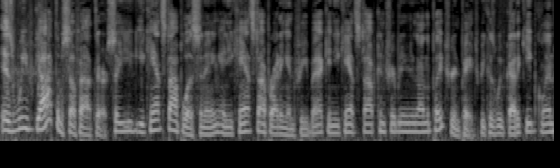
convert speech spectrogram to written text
Is we've got the stuff out there, so you you can't stop listening, and you can't stop writing in feedback, and you can't stop contributing on the Patreon page because we've got to keep Glenn.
